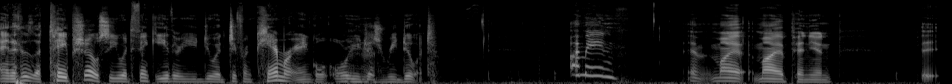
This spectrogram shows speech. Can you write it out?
And it is a tape show, so you would think either you do a different camera angle or you mm-hmm. just redo it. I mean, my my opinion, it,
